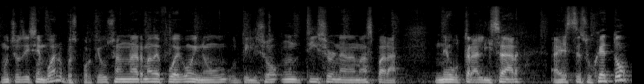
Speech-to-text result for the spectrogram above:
Muchos dicen, bueno, pues porque usan un arma de fuego y no utilizó un teaser nada más para neutralizar a este sujeto.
